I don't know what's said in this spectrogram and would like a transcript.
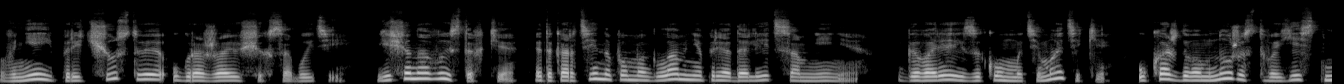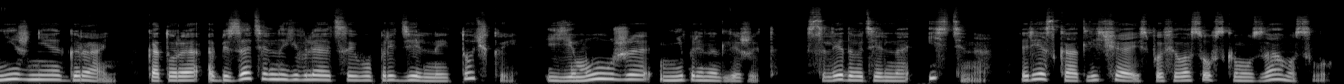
В ней предчувствие угрожающих событий. Еще на выставке эта картина помогла мне преодолеть сомнения. Говоря языком математики, у каждого множества есть нижняя грань, которая обязательно является его предельной точкой, и ему уже не принадлежит. Следовательно, истина, резко отличаясь по философскому замыслу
